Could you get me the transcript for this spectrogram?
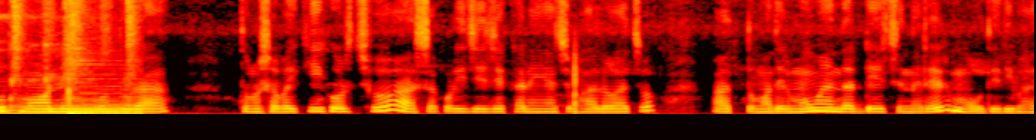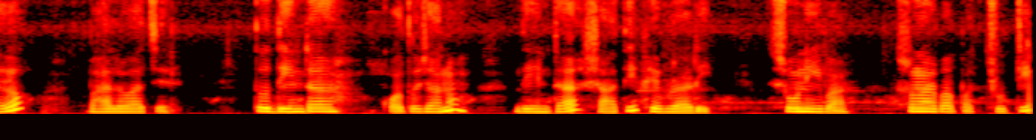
গুড মর্নিং বন্ধুরা। তোমরা সবাই কি করছ? আশা করি যে যেখানেই আছো ভালো আছো। আর তোমাদের মৌ অ্যান্ড দ্য ডে চ্যানেলের মৌ দিদি ভাইও ভালো আছে। তো দিনটা কত জানো? দিনটা সাতই ফেব্রুয়ারি, শনিবার। সোনার পাপার ছুটি,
